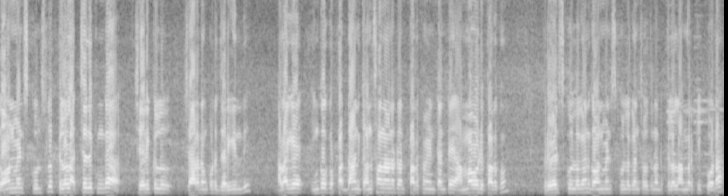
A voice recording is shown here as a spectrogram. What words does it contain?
గవర్నమెంట్ స్కూల్స్లో పిల్లలు అత్యధికంగా చేరికలు చేరడం కూడా జరిగింది. అలాగే ఇంకొక ప- దానికి అనుసంధానమైనటువంటి పథకం ఏంటంటే అమ్మఒడి పథకం. ప్రైవేట్ స్కూల్లో కానీ గవర్నమెంట్ స్కూల్లో కానీ చదువుతున్న పిల్లలందరికీ కూడా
